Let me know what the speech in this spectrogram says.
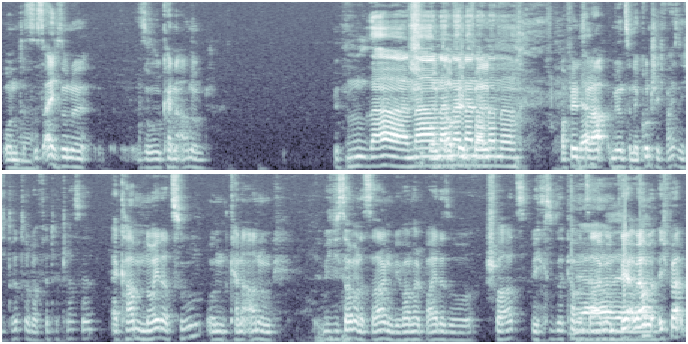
Und Ja. das ist eigentlich so eine, so, keine Ahnung. Na, na, na, na, na, na, na, na. Auf jeden Ja. Fall hatten wir uns in der Grundschule, ich weiß nicht, dritte oder vierte Klasse. Er kam neu dazu und keine Ahnung, wie, wie soll man das sagen? Wir waren halt beide so schwarz, wie kann man Ja, sagen. Und ja, wir, wir, ja. haben, ich, war-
